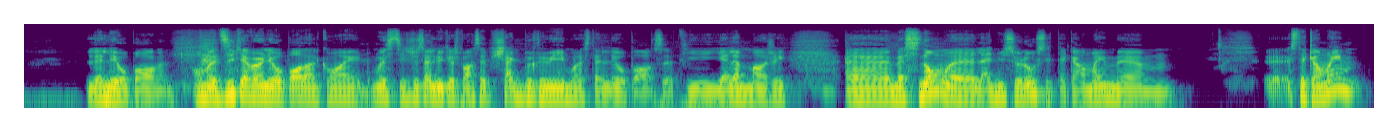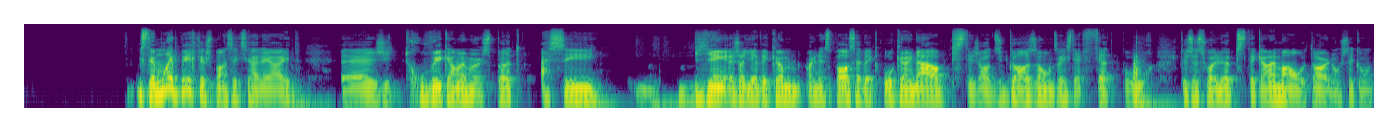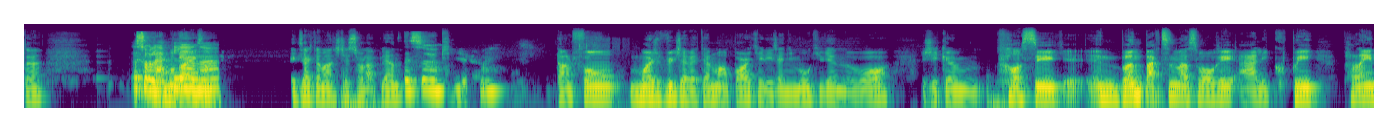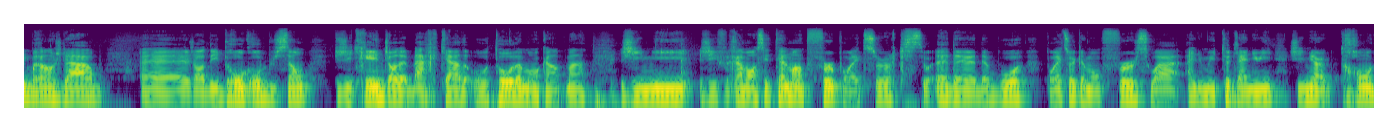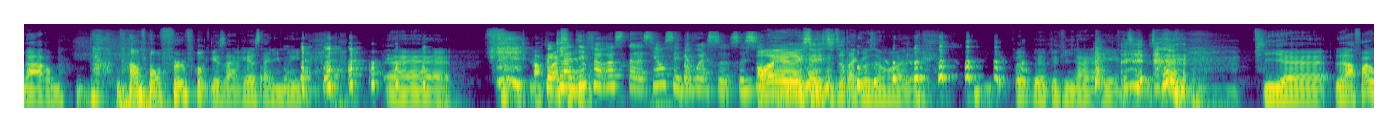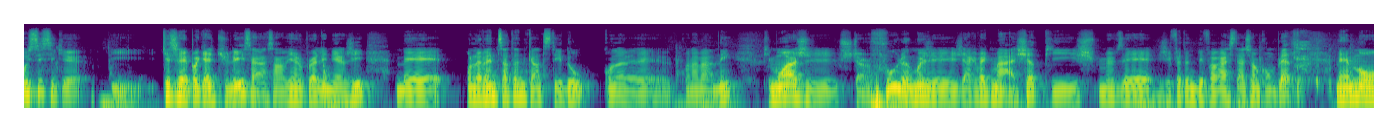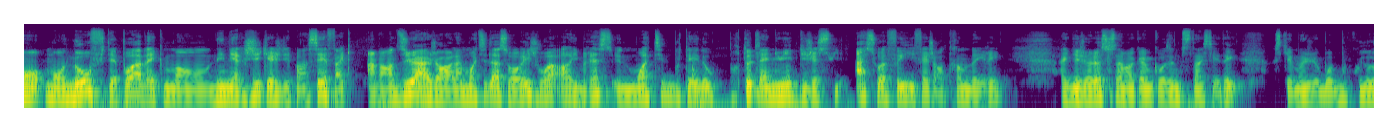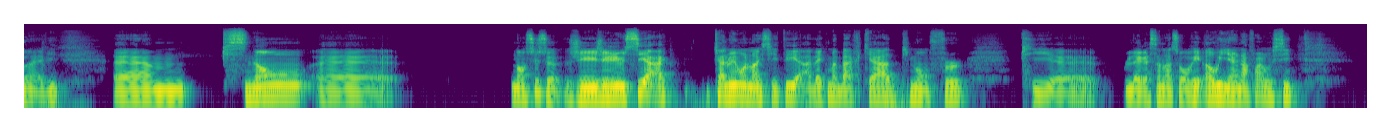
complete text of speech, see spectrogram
le léopard, On m'a dit qu'il y avait un léopard dans le coin. Moi, c'était juste à lui que je pensais. Puis chaque bruit, moi, c'était le léopard, ça. Puis il allait me manger. Euh, mais sinon, euh, la nuit solo, c'était quand même... Euh, c'était quand même... C'était moins pire que je pensais que ça allait être. J'ai trouvé quand même un spot assez bien. Genre, il y avait comme un espace avec aucun arbre, puis c'était genre du gazon. On dirait que c'était fait pour que ce soit là, puis c'était quand même en hauteur, donc j'étais content. Sur la plaine, hein? Exactement, j'étais sur la plaine. C'est ça. Euh, dans le fond, moi, vu que j'avais tellement peur qu'il y ait des animaux qui viennent me voir, j'ai comme passé une bonne partie de ma soirée à aller couper plein de branches d'arbres, euh, genre des gros gros buissons, puis j'ai créé une genre de barricade autour de mon campement. J'ai mis, j'ai ramassé tellement de feu pour être sûr, euh, de, de, bois pour être sûr que mon feu soit allumé toute la nuit. J'ai mis un tronc d'arbre dans, mon feu pour que ça reste allumé. euh, fait que la déforestation, c'est toi, ça, c'est ça? Oui, oui, c'est tout à cause de moi. Là. Il n'y a pas de pépinière, rien. Puis euh, l'affaire aussi, c'est que, qu'est-ce que j'avais pas calculé, ça, ça revient un peu à l'énergie, mais on avait une certaine quantité d'eau qu'on avait, qu'on avait amenée. Puis moi, j'étais un fou, là. Moi, j'arrivais avec ma hachette, puis je me faisais... J'ai fait une déforestation complète. Mais mon, mon eau fitait pas avec mon énergie que je dépensais. Fait qu'en rendu à genre la moitié de la soirée, je vois, ah, il me reste une moitié de bouteille d'eau pour toute la nuit, puis je suis assoiffé. Il fait genre 30 degrés. Avec déjà là, ça, ça m'a quand même causé une petite anxiété. Parce que moi, je bois beaucoup d'eau dans la vie. Euh, puis sinon... Euh, non, c'est ça. J'ai réussi à calmer mon anxiété avec ma barricade, puis mon feu, puis euh, le restant de la soirée. Ah oui, il y a une affaire aussi.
